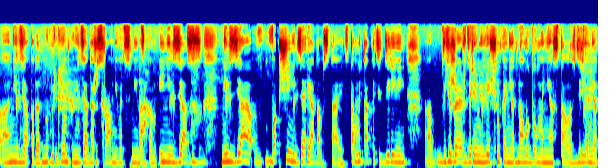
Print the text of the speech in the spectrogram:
а, нельзя под одну гребенку, нельзя даже сравнивать с Минском. Да. И нельзя, да. нельзя, вообще нельзя рядом ставить. Там и так этих деревень, а, въезжаешь в деревню Лещенко, ни одного дома не осталось. Деревня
